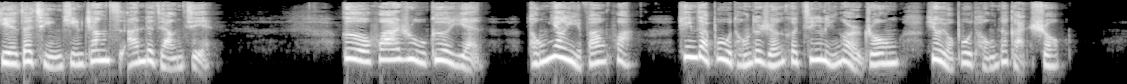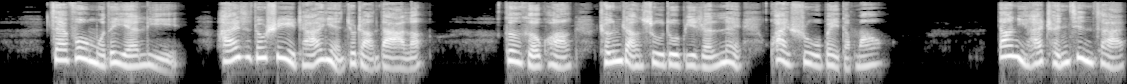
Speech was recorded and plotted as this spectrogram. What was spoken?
也在倾听张子安的讲解。各花入各眼，同样一番话，听在不同的人和精灵耳中，又有不同的感受。在父母的眼里，孩子都是一眨眼就长大了，更何况成长速度比人类快数倍的猫。当你还沉浸在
